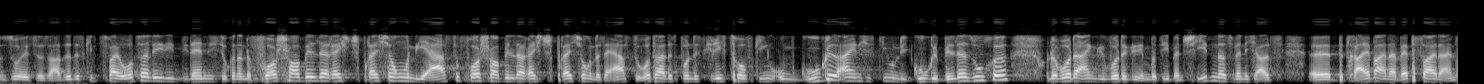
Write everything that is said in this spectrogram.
So ist es. Also es gibt zwei Urteile, die, die nennen sich sogenannte Vorschaubilderrechtsprechung. Die erste Vorschaubilderrechtsprechung, das erste Urteil des Bundesgerichtshofs ging um Google eigentlich, es ging um die Google-Bildersuche. Und da wurde, ein, wurde im Prinzip entschieden, dass wenn ich als äh, Betreiber einer Webseite ein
